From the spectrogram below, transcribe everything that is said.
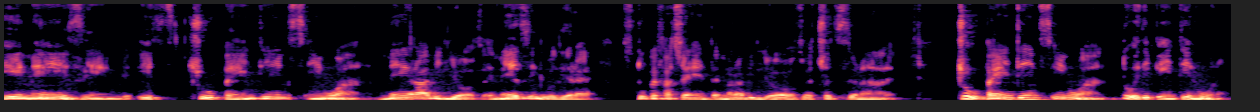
Amazing, it's two paintings in one. Meraviglioso. Amazing vuol dire stupefacente, meraviglioso, eccezionale. Two paintings in one. Due dipinti in uno.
